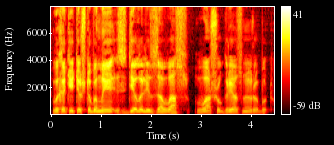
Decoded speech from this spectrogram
Вы хотите, чтобы мы сделали за вас вашу грязную работу.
